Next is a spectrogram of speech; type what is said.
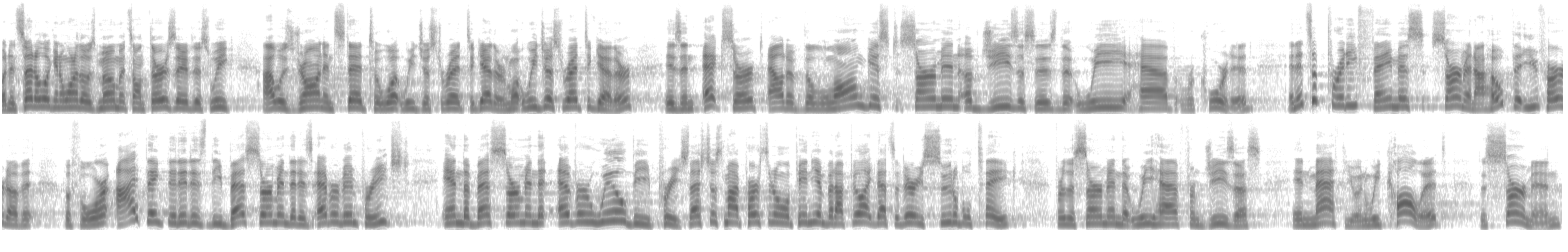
But instead of looking at one of those moments on Thursday of this week, I was drawn instead to what we just read together. And what we just read together is an excerpt out of the longest sermon of Jesus's that we have recorded. And it's a pretty famous sermon. I hope that you've heard of it before. I think that it is the best sermon that has ever been preached and the best sermon that ever will be preached. That's just my personal opinion, but I feel like that's a very suitable take for the sermon that we have from Jesus in Matthew, and we call it the Sermon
